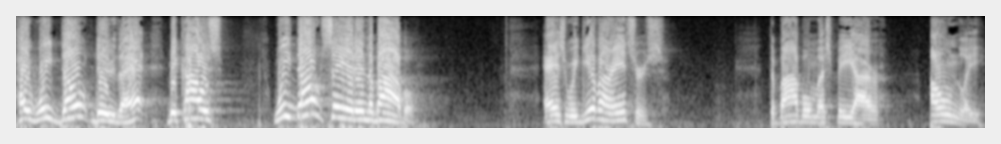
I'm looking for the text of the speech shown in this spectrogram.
hey, we don't do that because we don't see it in the Bible. As we give our answers, the Bible must be our only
